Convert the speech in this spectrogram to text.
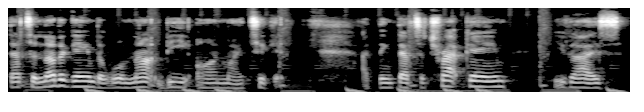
That's another game that will not be on my ticket. I think that's a trap game. You guys,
